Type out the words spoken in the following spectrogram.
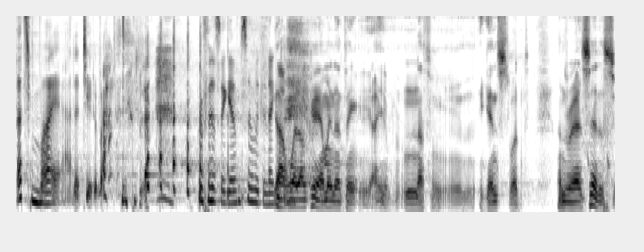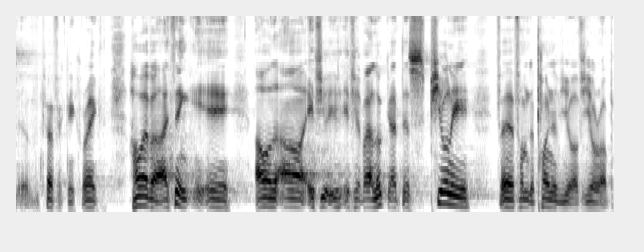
that's my attitude about it. Professor Genzel, would you like? Yeah, well, okay. I mean, I think I have nothing against what Andrea said. It's uh, perfectly correct. However, I think uh, our, our, if you if, if I look at this purely uh, from the point of view of Europe.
